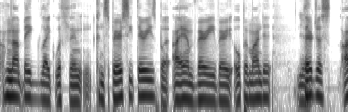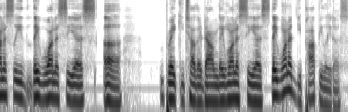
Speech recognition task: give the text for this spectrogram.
I'm not big like within conspiracy theories, but I am very very open minded. Yeah. They're just honestly they want to see us uh break each other down. They want to see us. They want to depopulate us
